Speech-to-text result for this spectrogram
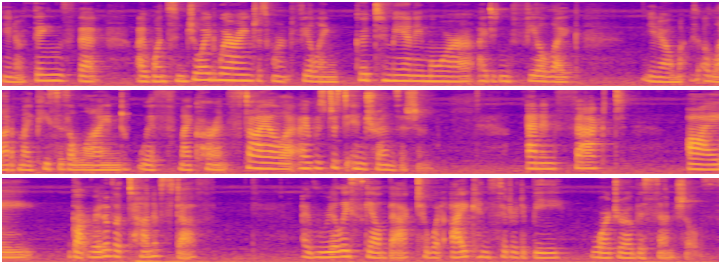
You know, things that I once enjoyed wearing just weren't feeling good to me anymore. I didn't feel like, you know, a lot of my pieces aligned with my current style. I was just in transition. And in fact, I got rid of a ton of stuff I really scaled back to what I consider to be wardrobe essentials.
